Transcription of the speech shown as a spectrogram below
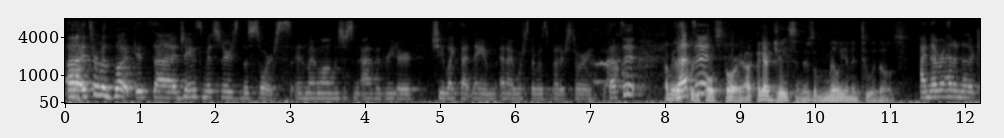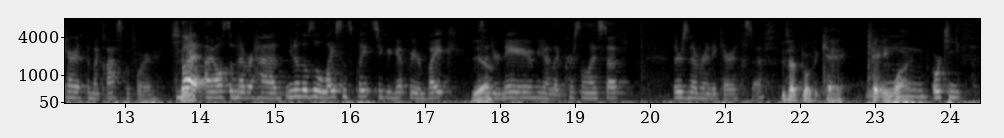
Uh, it's from a book. It's uh, James Michener's The Source, and my mom was just an avid reader. She liked that name, and I wish there was a better story. But that's it. I mean, that's, that's a pretty it. cool story. I, I, got Jason. There's a million and two of those. I never had another Kerith in my class before, See? but I also never had you know those little license plates you could get for your bike. Yeah. Said your name. You had like personalized stuff. There's never any Kerith stuff. You just have to go with the K. K A Y. Mm, or Keith.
